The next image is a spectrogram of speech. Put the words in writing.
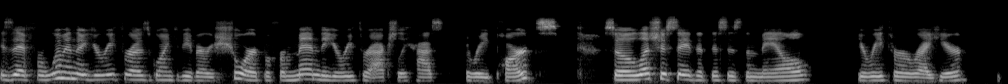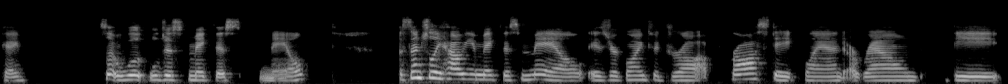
is that for women, the urethra is going to be very short, but for men, the urethra actually has three parts. So let's just say that this is the male urethra right here, okay? So we'll, we'll just make this male. Essentially how you make this male is you're going to draw a prostate gland around the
